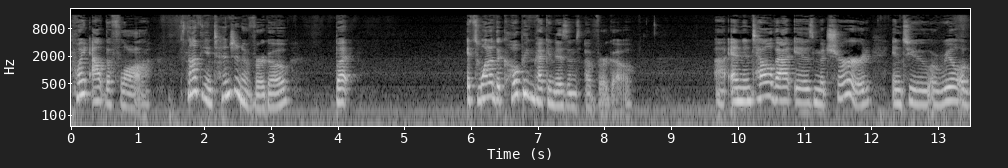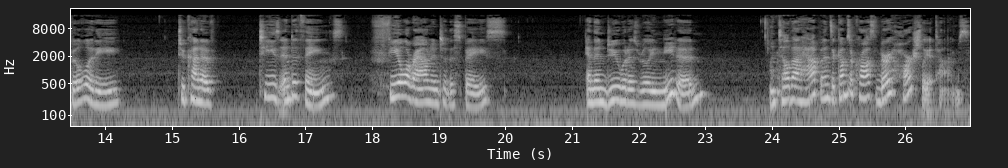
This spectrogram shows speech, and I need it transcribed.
point out the flaw. It's not the intention of Virgo, but it's one of the coping mechanisms of Virgo. Uh, and until that is matured into a real ability to kind of tease into things feel around into the space, and then do what is really needed until that happens, it comes across very harshly at times.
